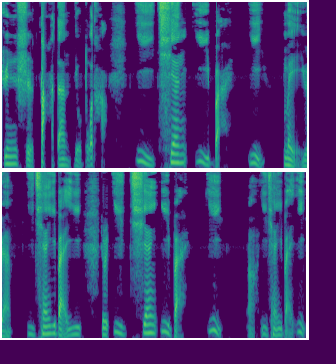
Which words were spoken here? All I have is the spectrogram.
军事大单有多大？一千一百亿美元，一千一百亿就是一千一百亿。啊，一千一百亿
